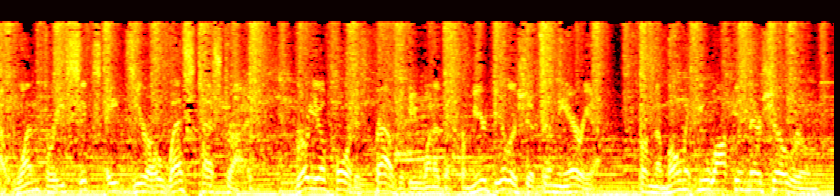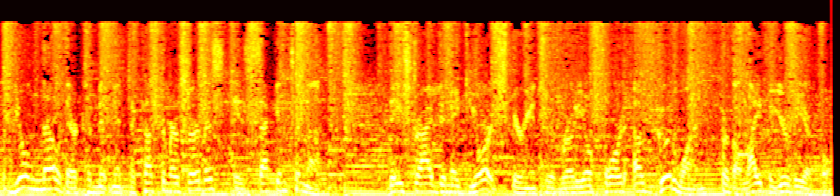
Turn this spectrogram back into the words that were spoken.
at 13680 West Test Drive. Rodeo Ford is proud to be one of the premier dealerships in the area. From the moment you walk in their showroom, you'll know their commitment to customer service is second to none. They strive to make your experience with Rodeo Ford a good one for the life of your vehicle.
